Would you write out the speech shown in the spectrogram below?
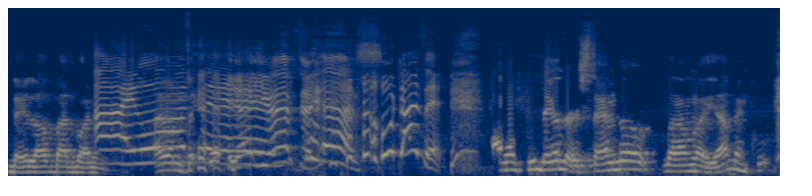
They love Bad Bunny. I love think- it. Yeah, you have to. Yes. Who does it? I don't think they understand though, but I'm like, yeah, man, cool.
